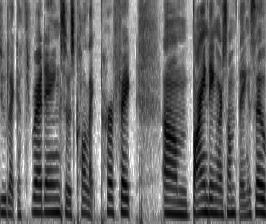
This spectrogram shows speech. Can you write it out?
do like a threading. So it's called like perfect um, binding or something. So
